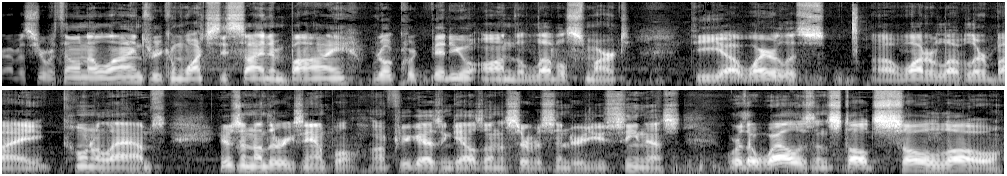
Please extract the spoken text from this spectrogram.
Travis here with L&L Lines where you can watch the side and buy. Real quick video on the LevelSmart, the uh, wireless uh, water leveler by Kona Labs. Here's another example uh, for you guys and gals on the service center. You've seen this where the well is installed so low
